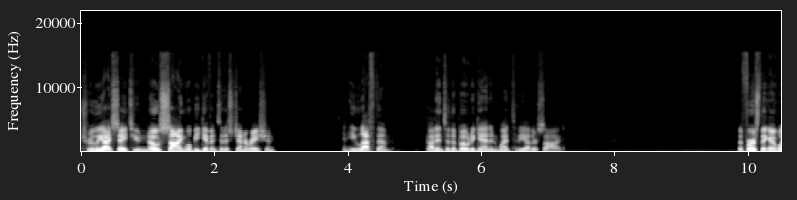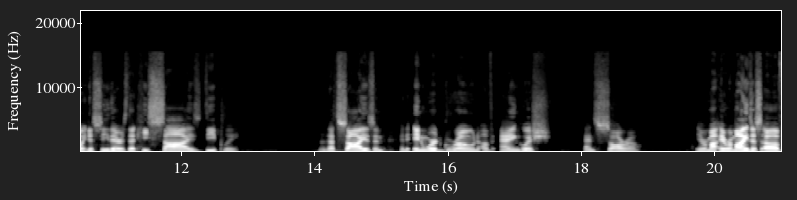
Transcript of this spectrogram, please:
Truly I say to you, no sign will be given to this generation. And he left them, got into the boat again, and went to the other side. The first thing I want you to see there is that he sighs deeply. That sigh is an, an inward groan of anguish and sorrow. It, remi- it reminds us of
